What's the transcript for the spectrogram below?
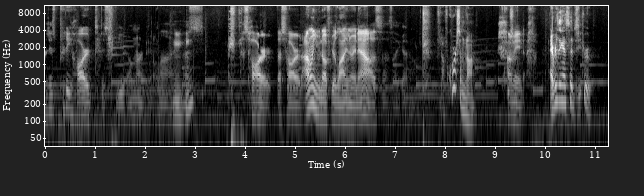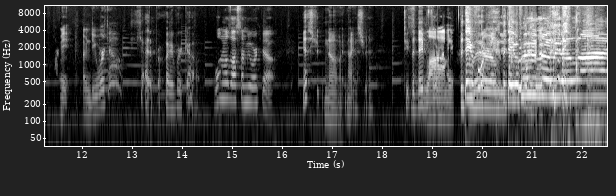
It is pretty hard to dispute. I'm not even gonna lie. Mhm. That's, that's hard. That's hard. I don't even know if you're lying right now. It's, it's like I don't. Of course I'm not. I mean, Everything I said is true. I mean, I mean, do you work out? Yeah, bro, I work out. When was the last time you worked out? Yesterday? No, not yesterday. The day before. Lie. The day before. Literally- The day before. Literally a lie.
